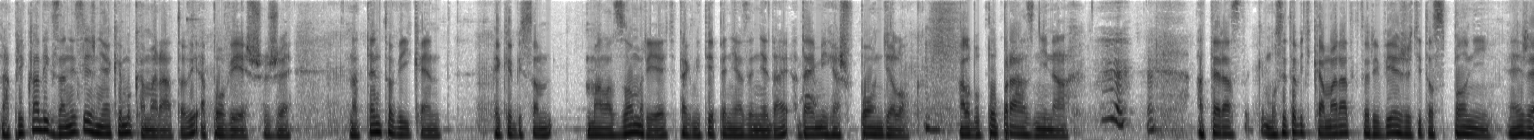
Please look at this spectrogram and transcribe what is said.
Napríklad ich zanesieš nejakému kamarátovi a povieš, že na tento víkend, keby som mala zomrieť, tak mi tie peniaze nedaj a daj mi ich až v pondelok. Alebo po prázdninách. A teraz musí to byť kamarát, ktorý vie, že ti to splní. Hej? Že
